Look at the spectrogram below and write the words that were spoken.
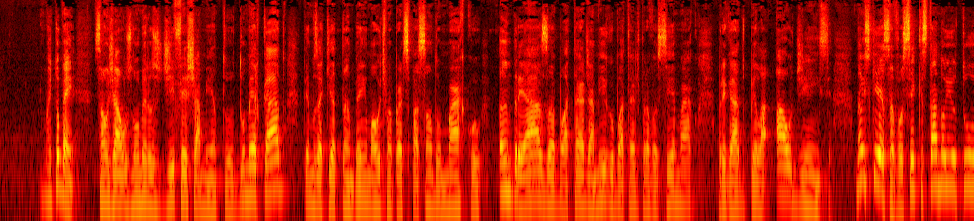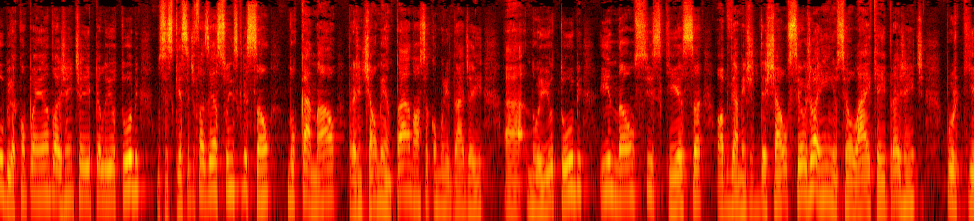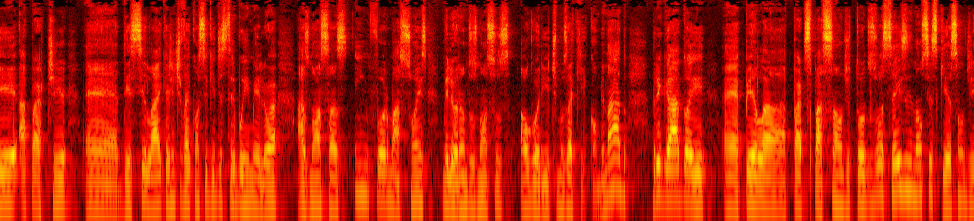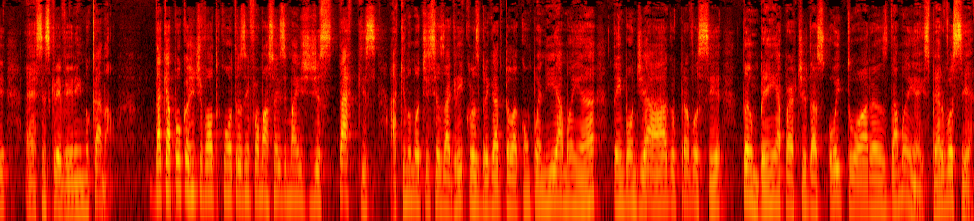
Muito bem, são já os números de fechamento do mercado. Temos aqui também uma última participação do Marco Andreasa. Boa tarde, amigo. Boa tarde para você, Marco. Obrigado pela audiência. Não esqueça, você que está no YouTube, acompanhando a gente aí pelo YouTube, não se esqueça de fazer a sua inscrição no canal para a gente aumentar a nossa comunidade aí uh, no YouTube. E não se esqueça, obviamente, de deixar o seu joinha, o seu like aí para a gente porque a partir é, desse like a gente vai conseguir distribuir melhor as nossas informações, melhorando os nossos algoritmos aqui, combinado? Obrigado aí é, pela participação de todos vocês e não se esqueçam de é, se inscreverem no canal. Daqui a pouco a gente volta com outras informações e mais destaques aqui no Notícias Agrícolas. Obrigado pela companhia. Amanhã tem Bom Dia Agro para você também a partir das 8 horas da manhã. Espero você.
